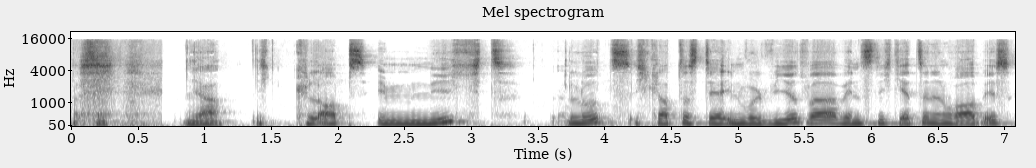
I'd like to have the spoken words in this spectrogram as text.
also, ja, ich glaub's ihm nicht. Lutz, ich glaube, dass der involviert war, wenn es nicht jetzt in einem Raub ist,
